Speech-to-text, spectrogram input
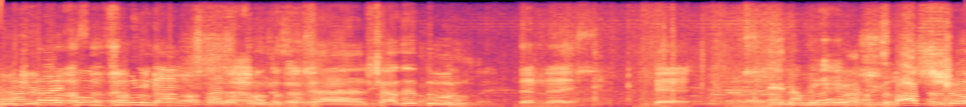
মাথায় কম চুল নাম হ্যাঁ সাজাদুল ভাই পাঁচশো।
